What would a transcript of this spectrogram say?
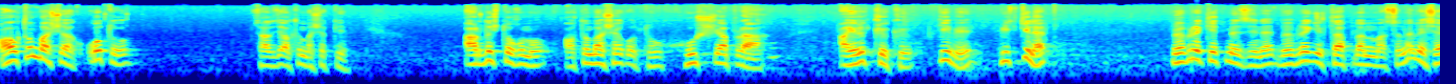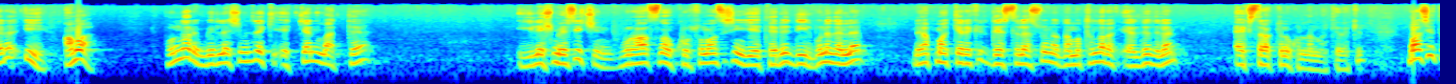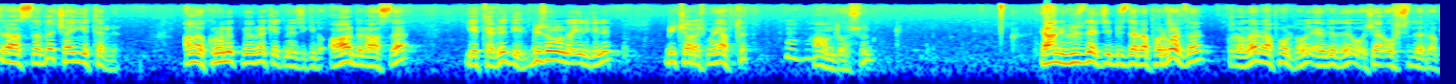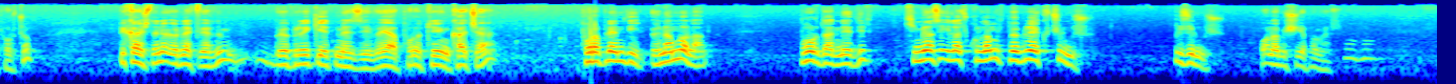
Altın başak otu sadece altın başak değil. Ardıç tohumu, altın başak otu, huş yaprağı, ayrık kökü gibi bitkiler böbrek yetmezliğine, böbrek iltihaplanmasına vesaire iyi. Ama bunların birleşimindeki etken madde iyileşmesi için, bu rahatsızlıktan kurtulması için yeterli değil. Bu nedenle ne yapmak gerekir? Destilasyonla damıtılarak elde edilen ekstraktını kullanmak gerekir. Basit rahatsızlarda çay yeterli. Ama kronik böbrek yetmezliği gibi ağır bir rahatsızlığa yeterli değil. Biz onunla ilgili bir çalışma yaptık. Hamdolsun. Yani yüzlerce bizde rapor var da buralar rapor dolu. Evde de yani ofiste de rapor çok. Birkaç tane örnek verdim. Böbrek yetmezliği veya protein kaça problem değil. Önemli olan burada nedir? Kimyasal ilaç kullanmış, böbreğe küçülmüş. Üzülmüş. Ona bir şey yapamaz.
